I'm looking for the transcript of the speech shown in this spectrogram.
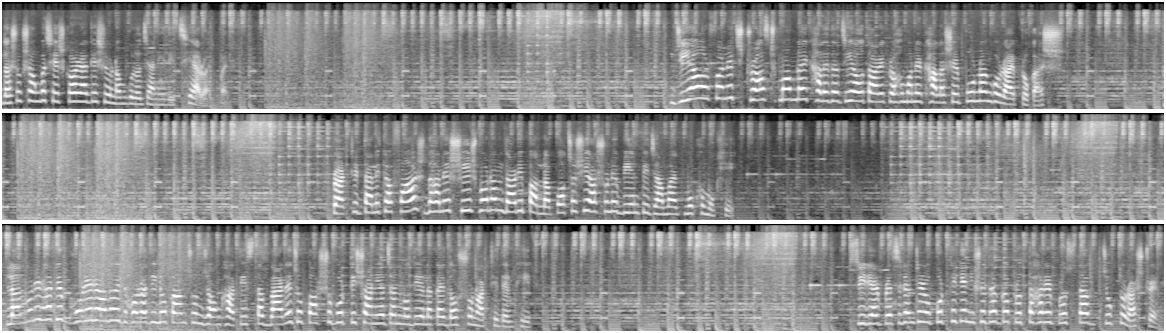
দর্শক সংবাদ শেষ করার আগে শিরোনামগুলো জানিয়ে দিচ্ছি আরও একবার। জিয়া অরফানেজ ট্রাস্ট মামলায় খালেদা জিয়া ও তারেক রহমানের খালাসের পূর্ণাঙ্গ রায় প্রকাশ। প্রার্থীর তালিকা ফাঁস, ধানের শীষ বনাম দাড়িপাল্লা পঁচাশি আসনে বিএনপি জামায়াত মুখোমুখি। লালমনিরহাটে ভোরের আলোয় ধরা দিল কাঞ্চনজঙ্ঘা, তিস্তা ব্যারেজ ও পার্শ্ববর্তী সানিয়াজান নদী এলাকায় দর্শনার্থীদের ভিড়। সিরিয়ার প্রেসিডেন্টের ওপর থেকে নিষেধাজ্ঞা প্রত্যাহারের প্রস্তাব যুক্তরাষ্ট্রের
